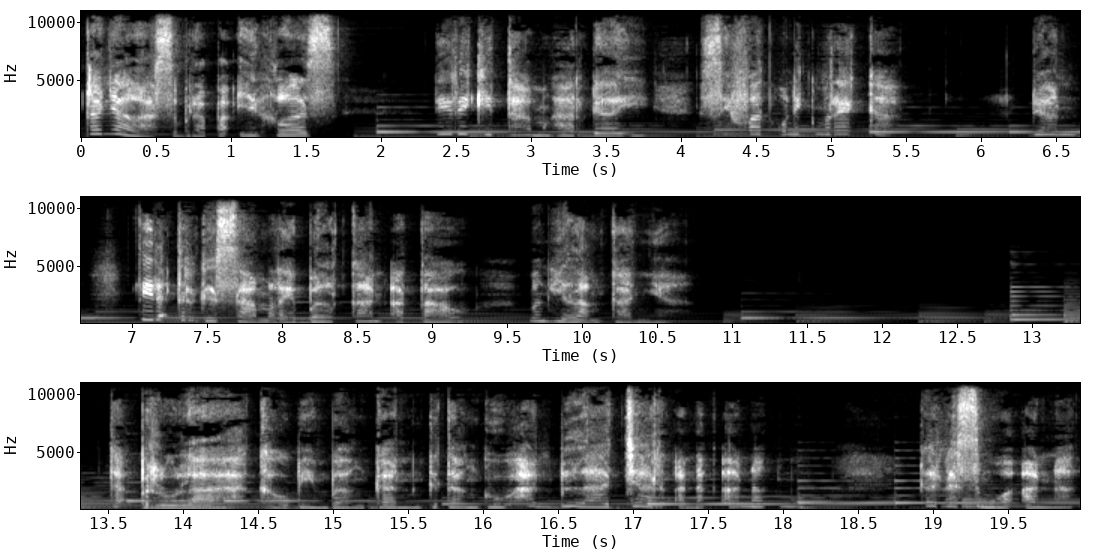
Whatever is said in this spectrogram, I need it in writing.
Tanyalah seberapa ikhlas diri kita menghargai sifat unik mereka dan tidak tergesa melebelkan atau menghilangkannya. Tak perlulah kau bimbangkan ketangguhan belajar anak-anakmu, karena semua anak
